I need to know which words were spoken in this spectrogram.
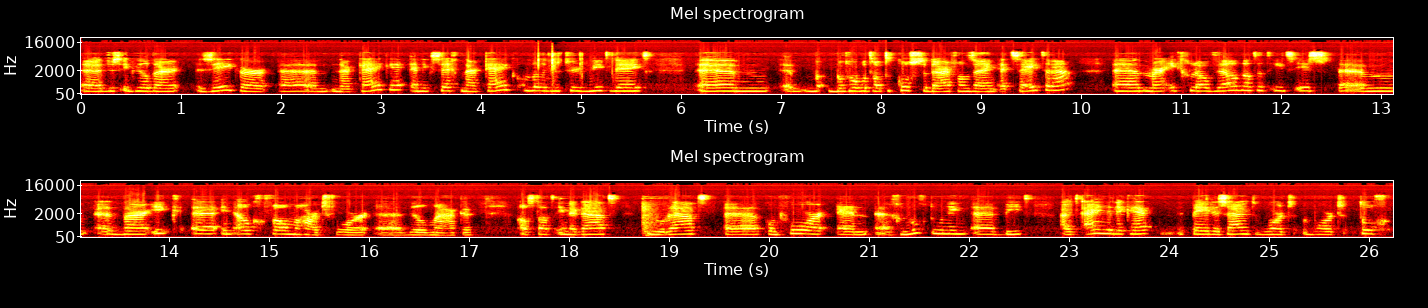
Uh, dus ik wil daar zeker uh, naar kijken. En ik zeg naar kijken omdat ik natuurlijk niet weet um, bijvoorbeeld wat de kosten daarvan zijn, et cetera. Uh, maar ik geloof wel dat het iets is uh, waar ik in elk geval mijn hart voor wil maken. Als dat inderdaad uw raad comfort en genoegdoening biedt. Uiteindelijk, hè, Pede Zuid wordt, wordt toch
